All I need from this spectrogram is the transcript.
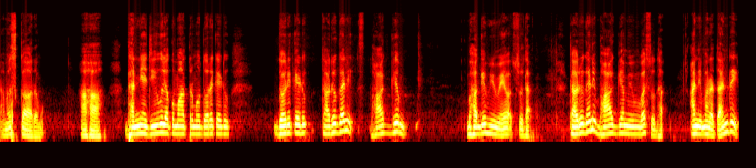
నమస్కారము. ఆహా ధన్యజీవులకు మాత్రము దొరకెడు దొరికెడు తరుగని భాగ్యం భాగ్యమివ సుధ తరుగని భాగ్యమివ సుధ అని మన తండ్రి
